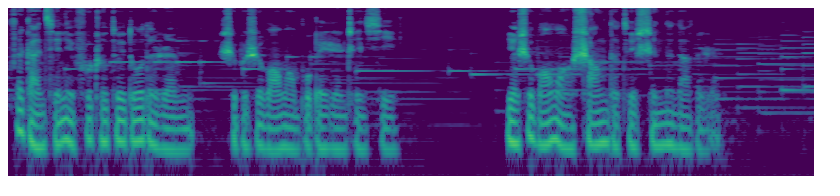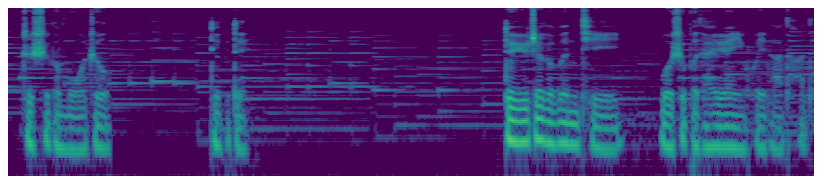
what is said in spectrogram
在感情里付出最多的人，是不是往往不被人珍惜，也是往往伤得最深的那个人？这是个魔咒，对不对？对于这个问题，我是不太愿意回答他的，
